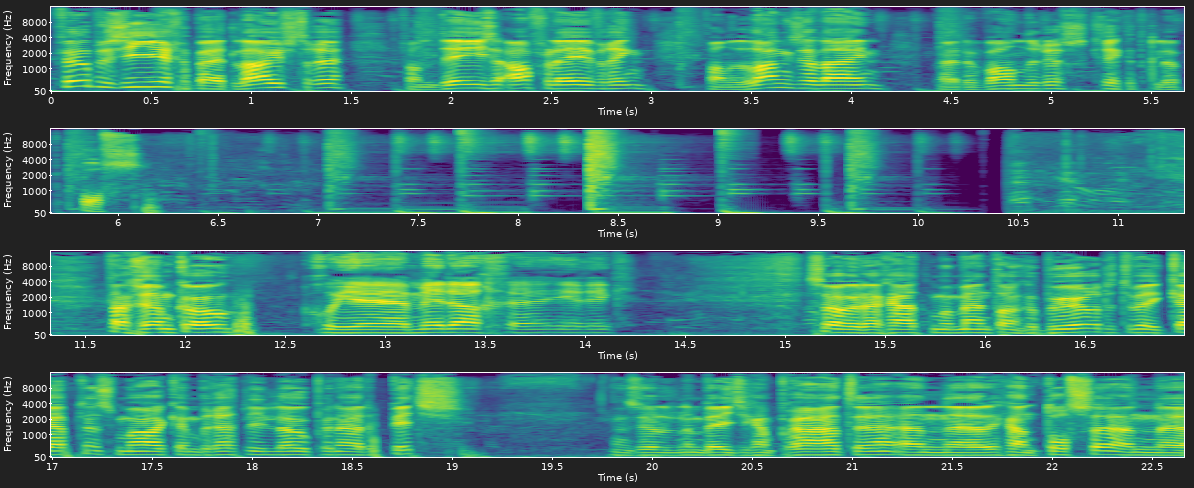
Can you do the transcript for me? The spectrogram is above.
Veel plezier bij het luisteren van deze aflevering van Langs de Lijn bij de Wanderers Cricketclub Os. Dag Remco. Goedemiddag uh, Erik. Zo, daar gaat het moment dan gebeuren. De twee captains, Mark en Bradley, lopen naar de pitch. We zullen een beetje gaan praten en uh, gaan tossen. En, uh,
